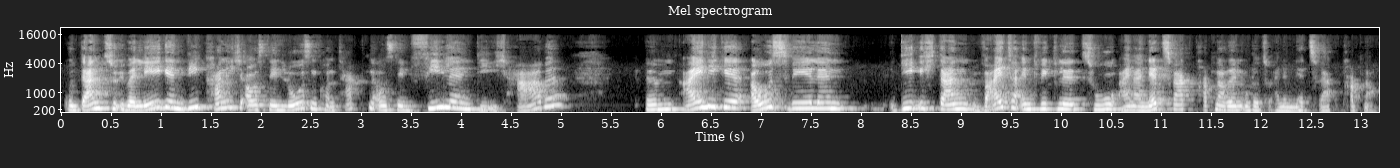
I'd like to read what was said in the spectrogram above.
Und dann zu überlegen, wie kann ich aus den losen Kontakten, aus den vielen, die ich habe, ähm, einige auswählen, die ich dann weiterentwickle zu einer Netzwerkpartnerin oder zu einem Netzwerkpartner.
